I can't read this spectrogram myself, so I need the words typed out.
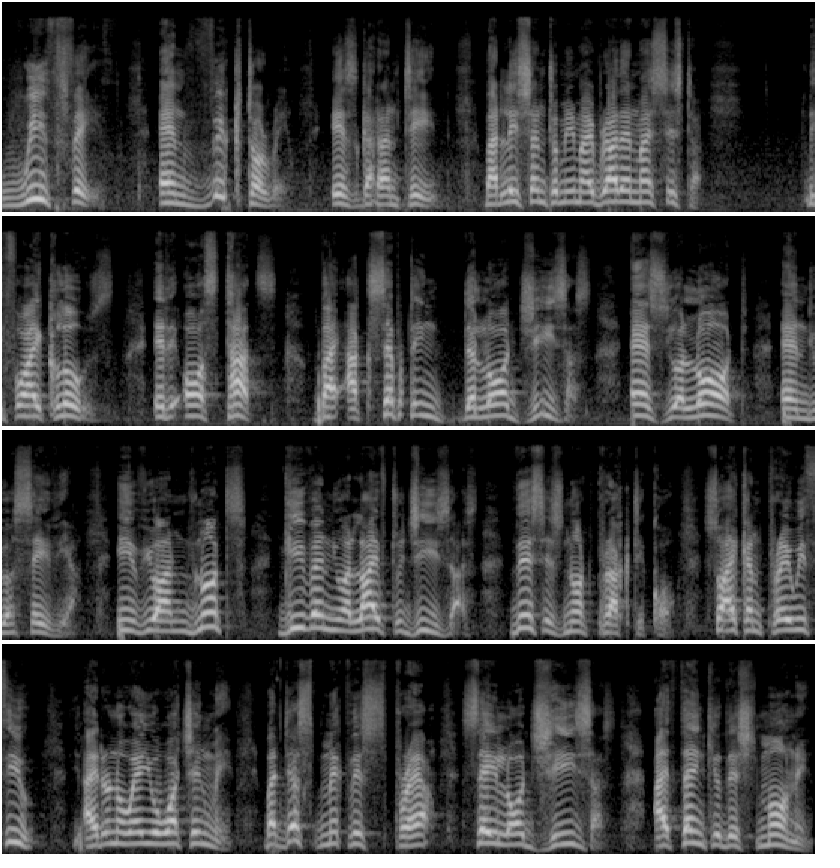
with faith, and victory is guaranteed. But listen to me, my brother and my sister. Before I close, it all starts by accepting the Lord Jesus as your Lord and your Savior. If you are not given your life to Jesus, this is not practical. So I can pray with you. I don't know where you're watching me, but just make this prayer. Say, Lord Jesus, I thank you this morning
